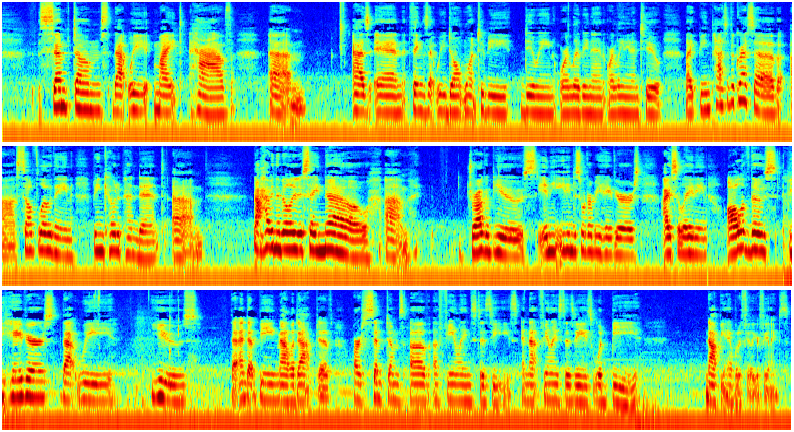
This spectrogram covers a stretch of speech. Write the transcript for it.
symptoms that we might have, um, as in things that we don't want to be doing or living in or leaning into, like being passive aggressive, uh, self loathing, being codependent, um, not having the ability to say no, um, drug abuse, any eating disorder behaviors, isolating, all of those behaviors that we use that end up being maladaptive are symptoms of a feelings disease. And that feelings disease would be not being able to feel your feelings.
